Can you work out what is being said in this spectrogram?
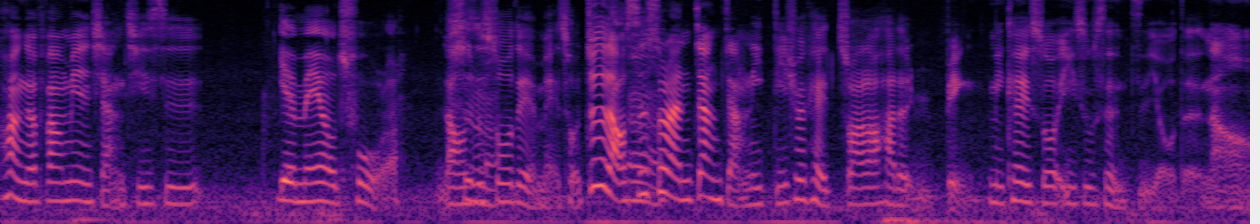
换个方面想，其实也没有错了。老师说的也没错，就是老师嗯虽然这样讲，你的确可以抓到他的语病，你可以说艺术是很自由的，然后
